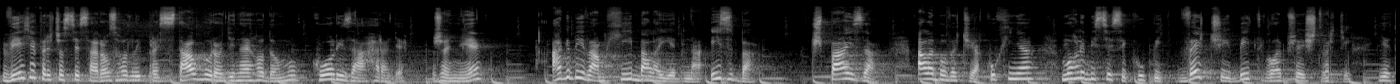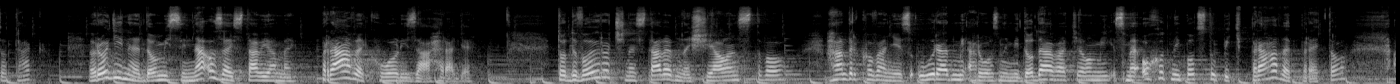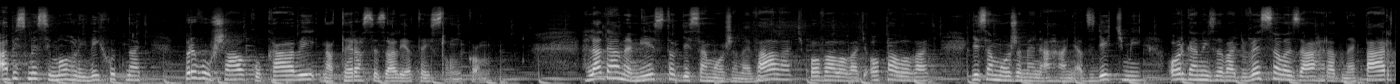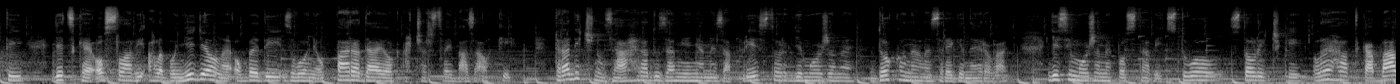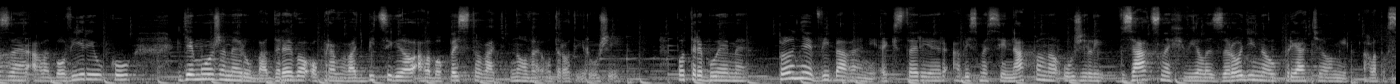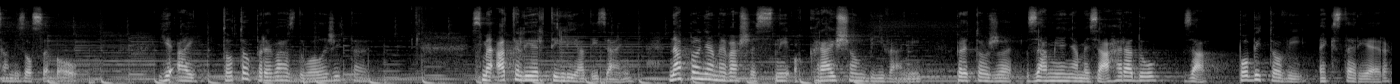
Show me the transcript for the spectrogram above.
Viete, prečo ste sa rozhodli pre stavbu rodinného domu? Kvôli záhrade. Že nie? Ak by vám chýbala jedna izba, špajza alebo väčšia kuchyňa, mohli by ste si kúpiť väčší byt v lepšej štvrti. Je to tak? Rodinné domy si naozaj staviame práve kvôli záhrade. To dvojročné stavebné šialenstvo, handrkovanie s úradmi a rôznymi dodávateľmi sme ochotní podstúpiť práve preto, aby sme si mohli vychutnať prvú šálku kávy na terase zaliatej slnkom. Hľadáme miesto, kde sa môžeme váľať, povalovať, opalovať, kde sa môžeme naháňať s deťmi, organizovať veselé záhradné párty, detské oslavy alebo nedelné obedy s vôňou paradajok a čerstvej bazálky. Tradičnú záhradu zamieňame za priestor, kde môžeme dokonale zregenerovať, kde si môžeme postaviť stôl, stoličky, lehatka, bazén alebo výrivku, kde môžeme rúbať drevo, opravovať bicykel alebo pestovať nové odrody rúží. Potrebujeme plne vybavený exteriér, aby sme si naplno užili vzácne chvíle s rodinou, priateľmi alebo sami so sebou. Je aj toto pre vás dôležité? Sme ateliér Tilia Design. Naplňame vaše sny o krajšom bývaní, pretože zamieňame záhradu za pobytový exteriér.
